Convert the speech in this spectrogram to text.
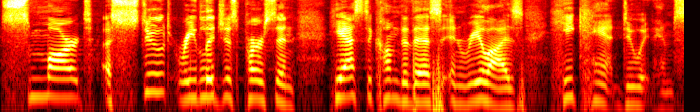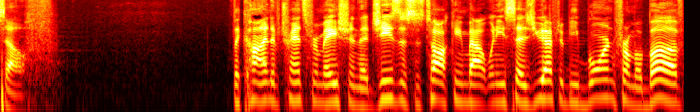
smart, astute religious person. He has to come to this and realize he can't do it himself the kind of transformation that Jesus is talking about when he says you have to be born from above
